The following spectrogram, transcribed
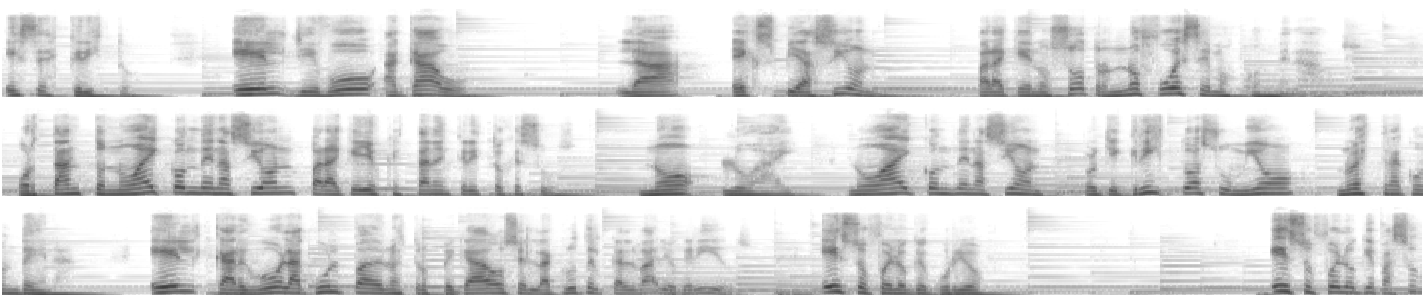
Ese es Cristo. Él llevó a cabo la expiación para que nosotros no fuésemos condenados. Por tanto, no hay condenación para aquellos que están en Cristo Jesús. No lo hay. No hay condenación porque Cristo asumió nuestra condena. Él cargó la culpa de nuestros pecados en la cruz del Calvario, queridos. Eso fue lo que ocurrió. Eso fue lo que pasó.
